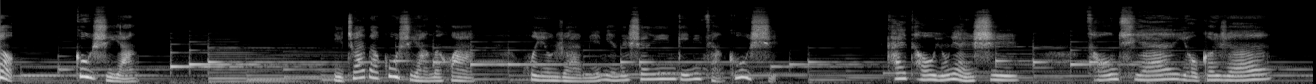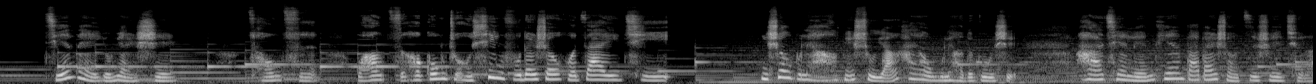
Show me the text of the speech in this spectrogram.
六，故事羊。你抓到故事羊的话，会用软绵绵的声音给你讲故事。开头永远是“从前有个人”，结尾永远是“从此王子和公主幸福的生活在一起”。你受不了比数羊还要无聊的故事，哈欠连天，摆摆手自睡去了。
